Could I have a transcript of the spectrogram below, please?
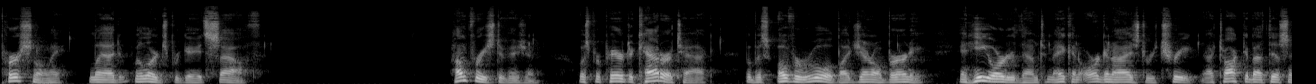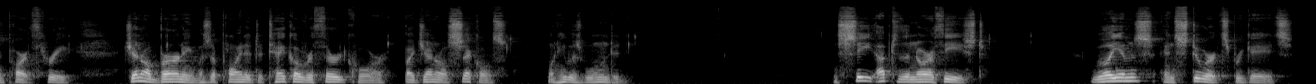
personally led Willard's brigade south. Humphreys' division was prepared to counterattack but was overruled by General Birney, and he ordered them to make an organized retreat. I talked about this in part three. General Birney was appointed to take over Third Corps by General Sickles when he was wounded and see up to the northeast. Williams and Steuart's brigades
